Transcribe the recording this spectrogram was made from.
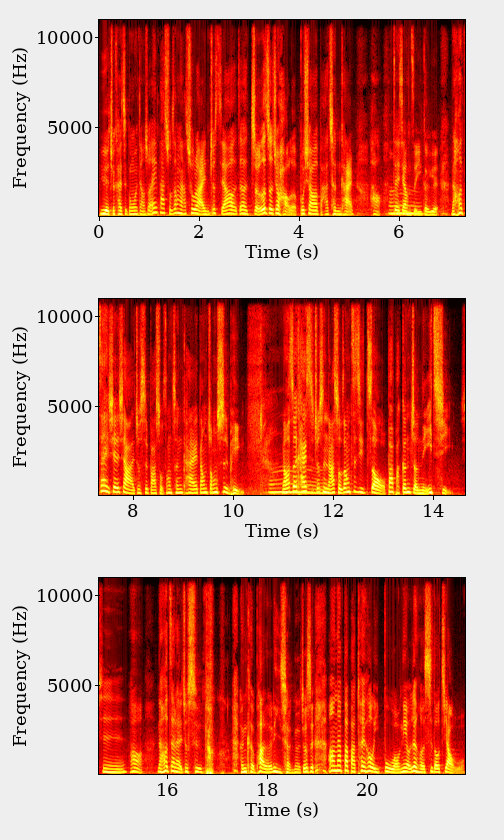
月就开始跟我讲说，哎，把手杖拿出来，你就只要这折着就好了，不需要把它撑开。好，再这样子一个月，嗯、然后再接下来就是把手杖撑开当装饰品，嗯、然后再开始就是拿手杖自己走，爸爸跟着你一起。是，哦，然后再来就是 很可怕的历程了，就是哦，那爸爸退后一步哦，你有任何事都叫我，哦、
